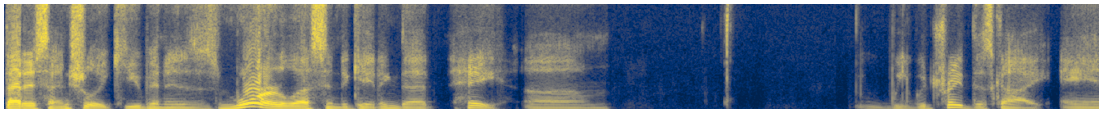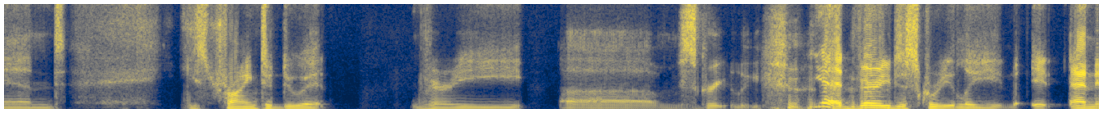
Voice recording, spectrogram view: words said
that essentially Cuban is more or less indicating that hey, um, we would trade this guy, and he's trying to do it very um discreetly. yeah very discreetly. It, and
